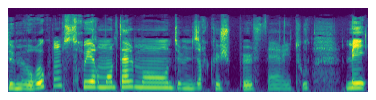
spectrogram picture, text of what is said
de me reconstruire mentalement, de me dire que je peux le faire et tout. Mais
